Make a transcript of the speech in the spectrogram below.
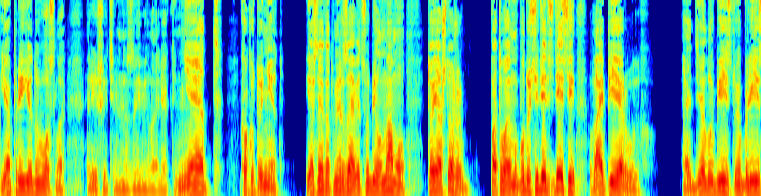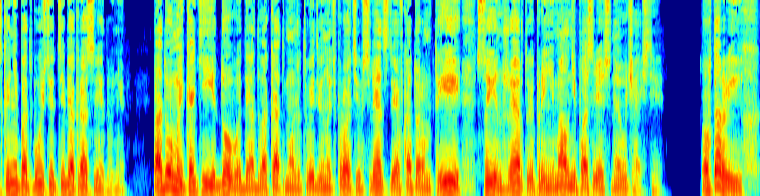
«Я приеду в Осло», — решительно заявил Олег. «Нет». «Как это нет? Если этот мерзавец убил маму, то я что же, по-твоему, буду сидеть здесь и...» «Во-первых, отдел убийства близко не подпустит тебя к расследованию. Подумай, какие доводы адвокат может выдвинуть против следствия, в котором ты, сын жертвы, принимал непосредственное участие. Во-вторых,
